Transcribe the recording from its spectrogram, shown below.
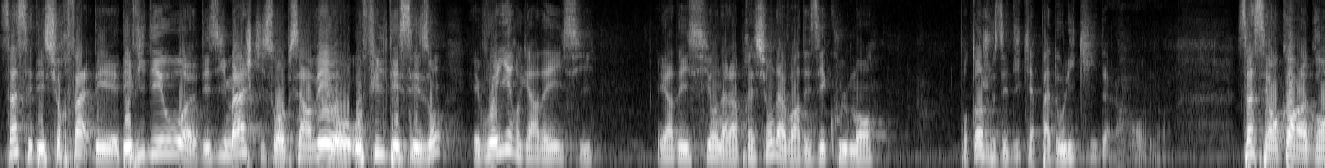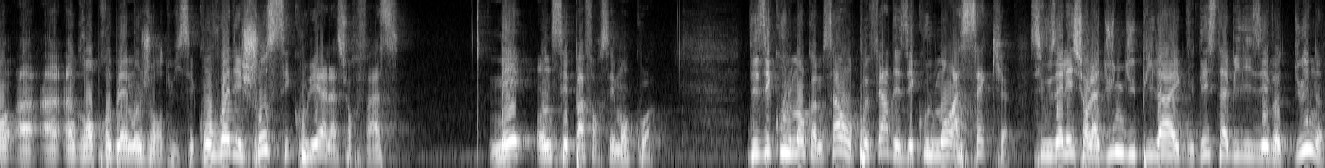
Ça, c'est des, des, vidéos, des images qui sont observées au fil des saisons. Et vous voyez, regardez ici. Regardez ici, on a l'impression d'avoir des écoulements. Pourtant, je vous ai dit qu'il n'y a pas d'eau liquide. Alors, ça, c'est encore un grand, problème aujourd'hui. C'est qu'on voit des choses s'écouler à la surface, mais on ne sait pas forcément quoi. Des écoulements comme ça, on peut faire des écoulements à sec. Si vous allez sur la dune du Pila et que vous déstabilisez votre dune,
